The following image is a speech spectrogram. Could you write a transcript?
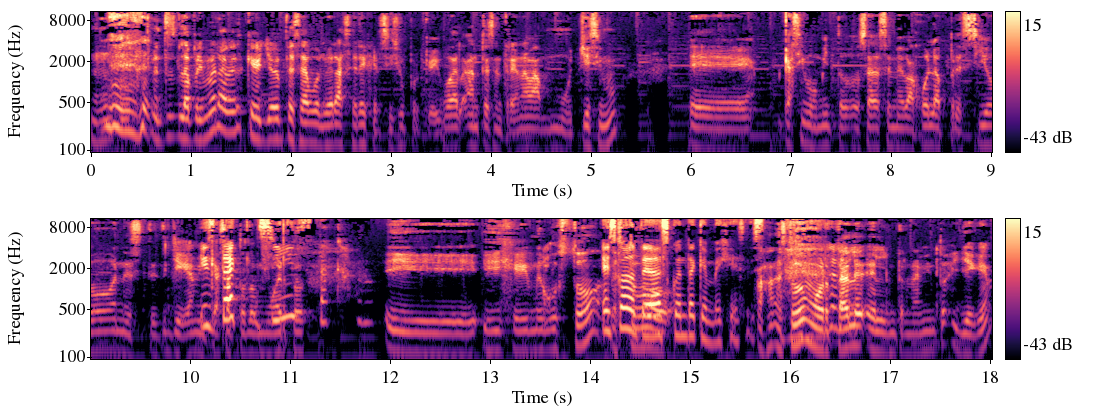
Entonces, la primera vez que yo empecé a volver a hacer ejercicio, porque igual antes entrenaba muchísimo, eh, casi vomito, o sea, se me bajó la presión, este, llegué a mi Está, casa todo sí, muerto está cabrón. y, y dije, me gustó. Es cuando te das cuenta que envejeces. Ajá, estuvo mortal el, el entrenamiento y llegué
